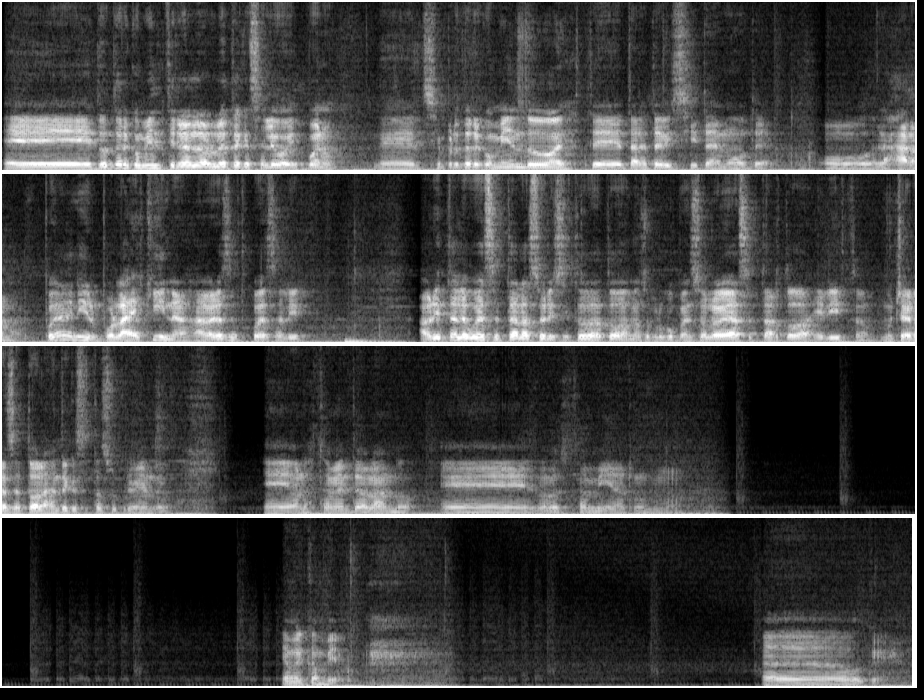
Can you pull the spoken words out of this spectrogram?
Eh, ¿Dónde te recomiendo tirar la ruleta que salió hoy? Bueno, eh, siempre te recomiendo este, tarjeta de visita de mote o las armas. Puede venir por las esquinas, a ver si puede salir. Ahorita le voy a aceptar la solicitud a todas, no se preocupen, solo voy a aceptar todas y listo. Muchas gracias a toda la gente que se está suscribiendo. Eh, honestamente hablando. ¿Dónde está mi arma? Ya me cambié. Eh, ok.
